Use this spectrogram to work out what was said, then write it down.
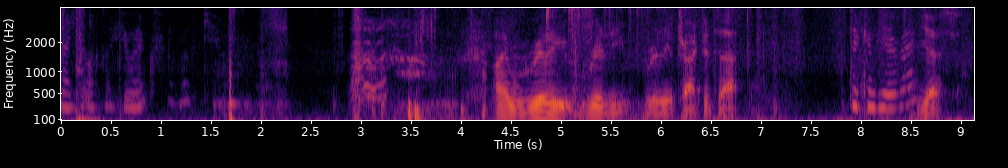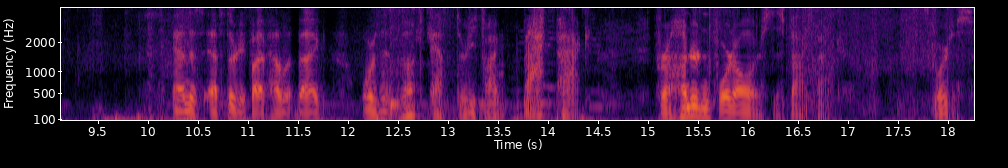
Like it look like you work for this camera. I'm really, really, really attracted to that. The computer bag? Yes. And this F-35 helmet bag, or the look F-35 backpack for $104. This backpack, it's gorgeous.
